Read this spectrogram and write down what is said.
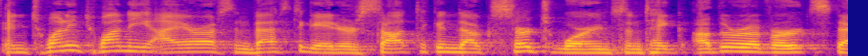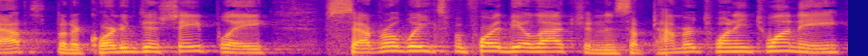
In 2020, IRS investigators sought to conduct search warrants and take other overt steps, but according to Shapley, several weeks before the election in September 2020,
